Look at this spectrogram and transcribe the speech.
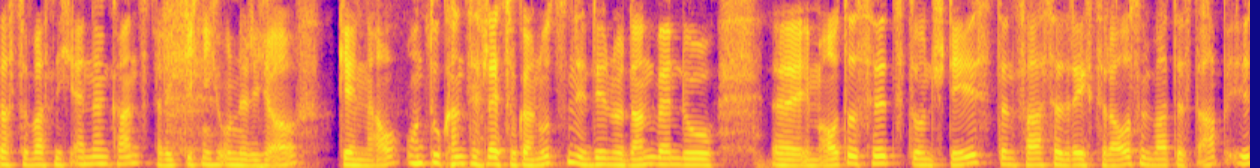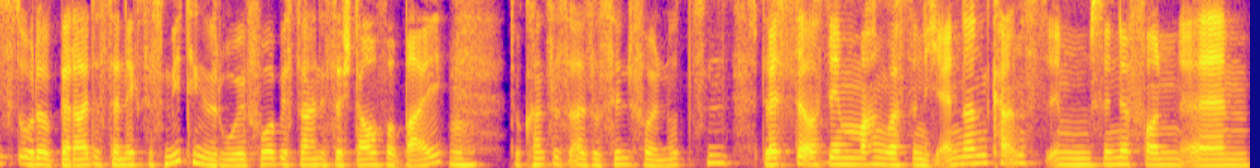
dass du was nicht ändern kannst. Reg dich nicht unnötig auf. Genau. Und du kannst es vielleicht sogar nutzen, indem du dann, wenn du äh, im Auto sitzt und stehst, dann fahrst halt rechts raus und wartest ab, isst oder bereitest dein nächstes Meeting in Ruhe vor. Bis dahin ist der Stau vorbei. Du kannst es also sinnvoll nutzen. Das Beste aus dem machen, was du nicht ändern kannst, im Sinne von ähm,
